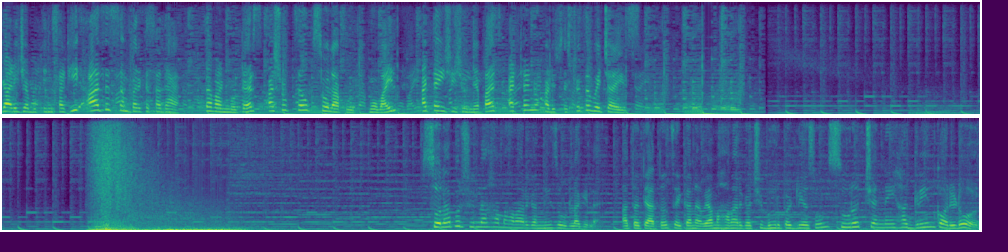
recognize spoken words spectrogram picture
गाडीच्या बुकिंगसाठी आजच संपर्क साधा. चव्हाण मोटर्स अशोक चौक सोलापूर. मोबाईल अठ्ठ्याऐंशी शून्य पाच अठ्ठ्याण्णव अडुसष्ट चव्वेचाळीस. सोलापूर जिल्हा हा महामार्गांनी जोडला गेलाय. आता त्यातच एका नव्या महामार्गाची भर पडली असून सुरत चेन्नई हा ग्रीन कॉरिडॉर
